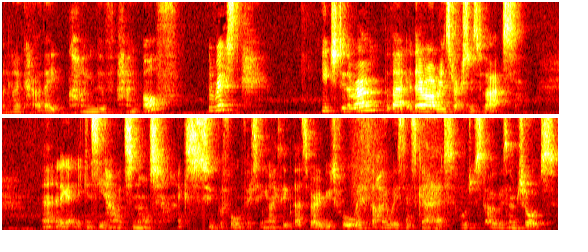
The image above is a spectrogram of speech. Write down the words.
I like how they kind of hang off the wrist. Each to their own, but that there are instructions for that. Uh, and again, you can see how it's not like super form fitting, and I think that's very beautiful with a high waisted skirt or just over some shorts.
